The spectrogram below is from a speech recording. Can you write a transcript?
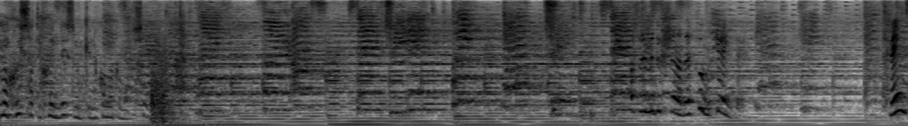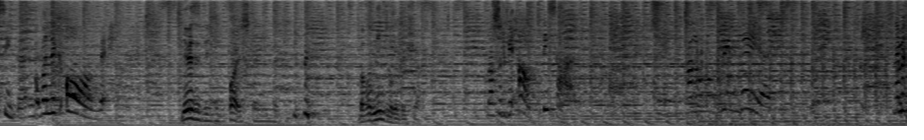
Men schysst att det skyndar dig så mycket. Nu kommer jag komma för sent. Alltså det med duscharna, det funkar inte. Trängs inte. Och bara lägg av. Ni vet att det är bajs där inne. Varför ni inte vågar duscha? Men alltså det blir alltid så här. Hallå, skynda er! Nej men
